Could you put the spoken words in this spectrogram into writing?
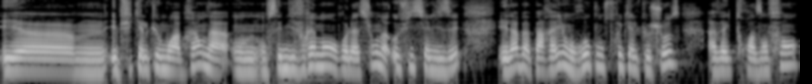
Et, euh, et puis quelques mois après, on, a, on, s'est mis vraiment en relation, on a officialisé. Et là, bah, pareil, on reconstruit quelque chose avec trois enfants,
